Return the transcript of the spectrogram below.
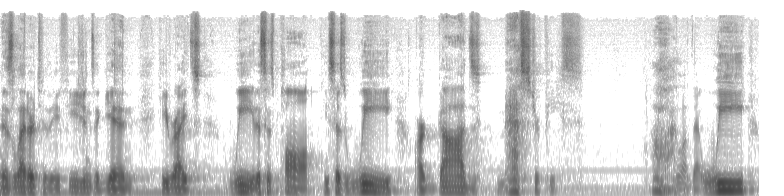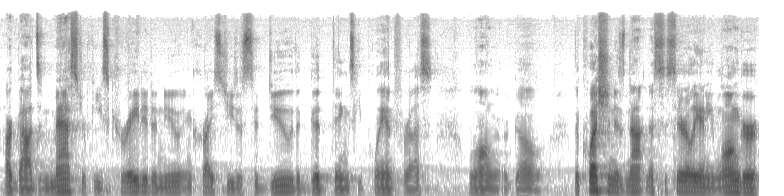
his letter to the Ephesians again, he writes, We, this is Paul, he says, We are God's masterpiece. Oh, I love that. We are God's masterpiece, created anew in Christ Jesus to do the good things He planned for us long ago. The question is not necessarily any longer,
